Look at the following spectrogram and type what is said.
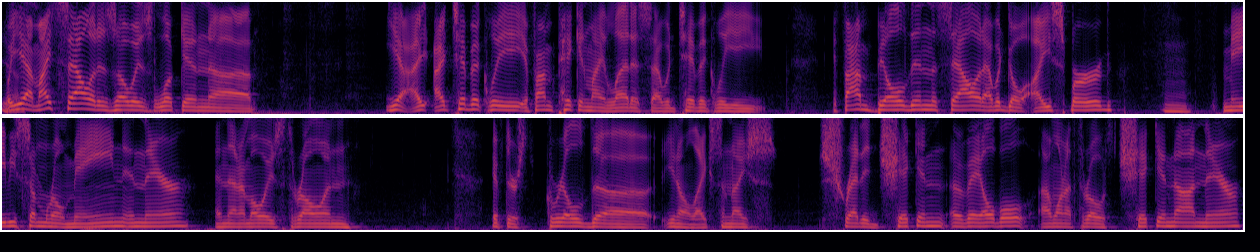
But yes. yeah, my salad is always looking. Uh, yeah, I, I typically, if I'm picking my lettuce, I would typically, if I'm building the salad, I would go iceberg, Hmm. maybe some romaine in there, and then I'm always throwing. If there's grilled, uh, you know, like some nice shredded chicken available, I want to throw chicken on there.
